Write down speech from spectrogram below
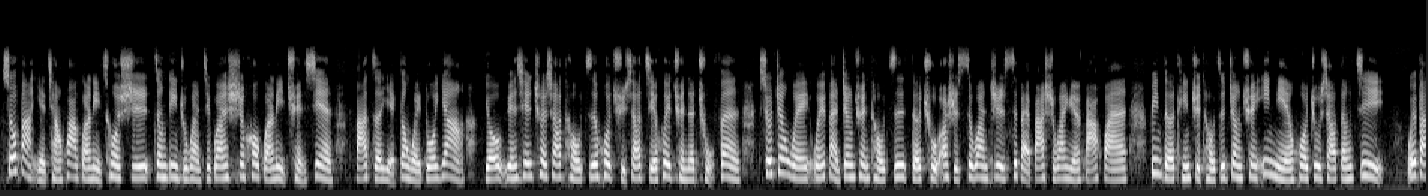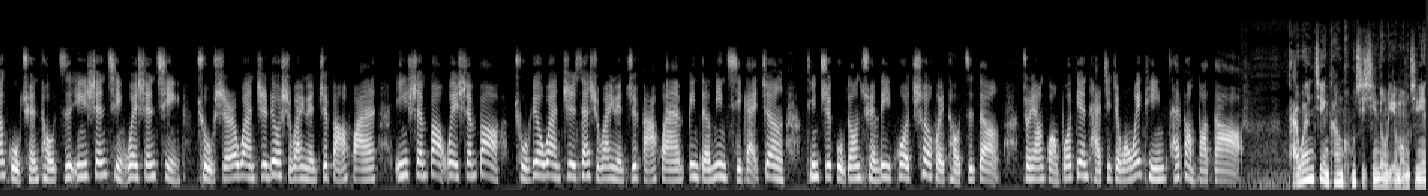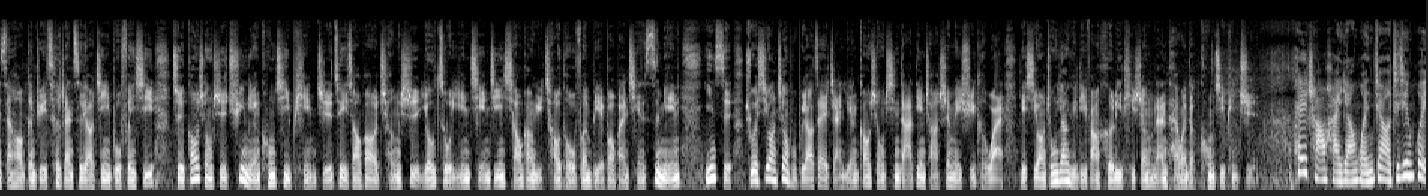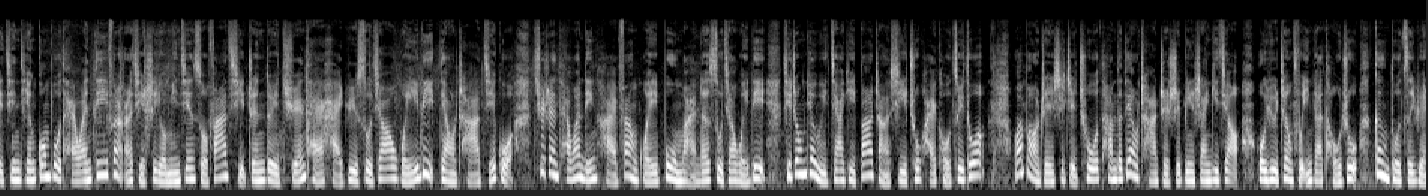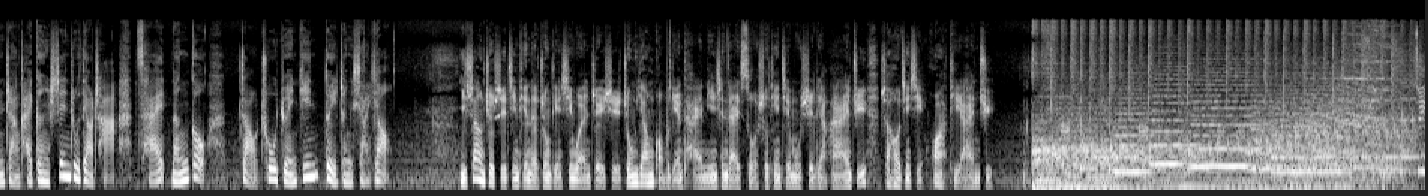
修法也强化管理措施，增订主管机关事后管理权限，法则也更为多样。由原先撤销投资或取消结汇权的处分，修正为违反证券投资得处二十四万至四百八十万元罚款，并得停止投资证券一年或注销登记。违反股权投资，应申请未申请，处十二万至六十万元之罚款；应申报未申报，处六万至三十万元之罚款，并得命其改正、停止股东权利或撤回投资等。中央广播电台记者王威婷采访报道。台湾健康空气行动联盟今天三号根据测站资料进一步分析，指高雄市去年空气品质最糟糕的城市，由左营、前金、小港与桥头分别包办前四名。因此，除了希望政府不要再展延高雄新达电厂申煤许可外，也希望中央与地方合力提升南台湾的空气品质。黑潮海洋文教基金会今天公布台湾第一份，而且是由民间所发起，针对全台海域塑胶为例调查结果，确认台湾领海范围布满了塑胶为例，其中又以嘉义巴掌溪出海口最多。环保人士指出，他们的调查只是冰山一角，呼吁政府应该投入更多资源，展开更深入调查，才能够找出原因，对症下药。以上就是今天的重点新闻。这里是中央广播电台，您现在所收听节目是两岸 I N G，稍后进行话题 I N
